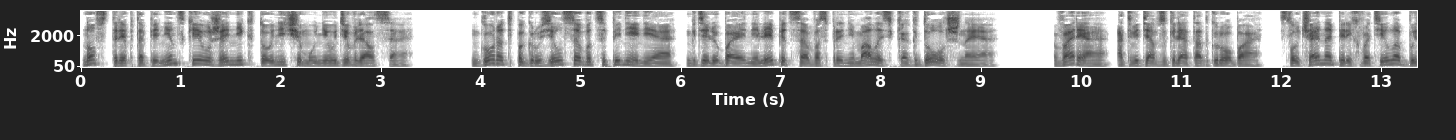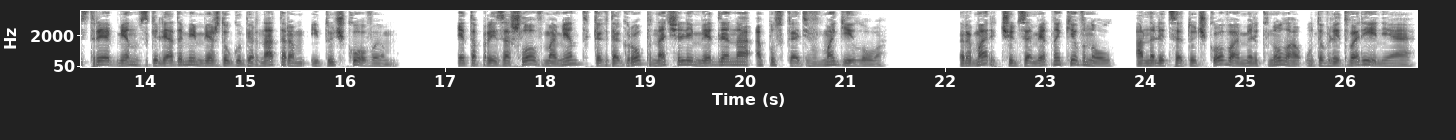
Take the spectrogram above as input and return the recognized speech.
но в Стрептопенинске уже никто ничему не удивлялся. Город погрузился в оцепенение, где любая нелепица воспринималась как должное. Варя, отведя взгляд от гроба, случайно перехватила быстрый обмен взглядами между губернатором и Тучковым. Это произошло в момент, когда гроб начали медленно опускать в могилу. Рымарь чуть заметно кивнул, а на лице Тучкова мелькнуло удовлетворение.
